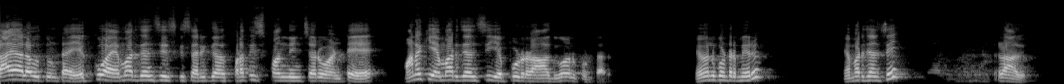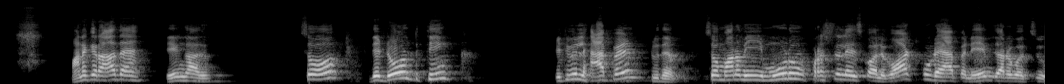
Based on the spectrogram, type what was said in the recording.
గాయాలవుతుంటాయి. ఎక్కువ ఎమర్జెన్సీస్కి సరిగ్గా ప్రతిస్పందించరు అంటే మనకి ఎమర్జెన్సీ ఎప్పుడు రాదు అనుకుంటారు. ఏమనుకుంటారు మీరు? ఎమర్జెన్సీ రాదు. మనకి రాదా? ఏం కాదు. So they don't think it will happen to them so మనం ఈ మూడు ప్రశ్నలు వేసుకోవాలి. వాట్ కుడ్ హ్యాపెన్ ఏం జరగవచ్చు?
